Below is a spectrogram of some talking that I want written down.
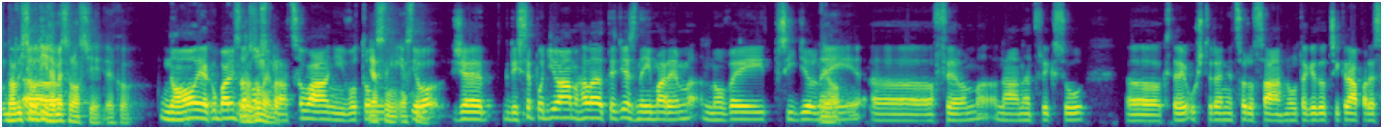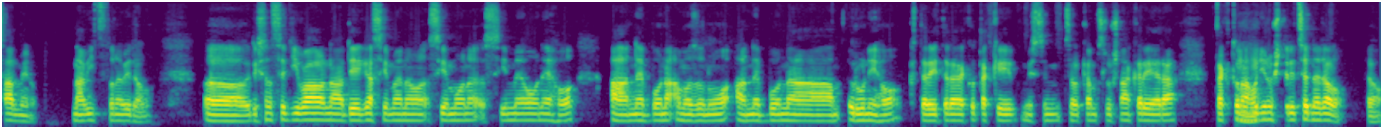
Bavíš se uh, o té řemeslnosti, jako. No, jako bavím se o tom zpracování, o tom, jasný, jasný. Jo, že když se podívám, hele, teď je s Neymarem nový třídílný uh, film na Netflixu, uh, který už teda něco dosáhnul, tak je to 3x50 minut. Navíc to nevydal. Uh, když jsem se díval na Diego Simeno, Simon, Simeoneho, a nebo na Amazonu, a nebo na Runiho, který teda jako taky, myslím, celkem slušná kariéra, tak to mm. na mhm. hodinu 40 nedalo. Jo.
